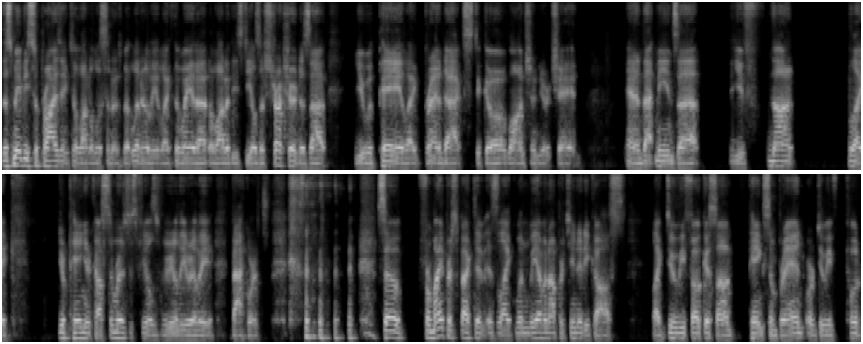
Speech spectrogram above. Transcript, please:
this may be surprising to a lot of listeners, but literally, like the way that a lot of these deals are structured is that you would pay like brand X to go launch on your chain, and that means that you've not like you're paying your customers just feels really really backwards so from my perspective is like when we have an opportunity cost like do we focus on paying some brand or do we put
